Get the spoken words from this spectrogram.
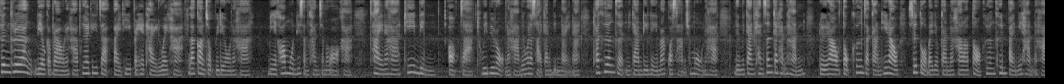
ขึ้นเครื่องเดียวกับเรานะคะ เพื่อที่จะไปที่ประเทศไทยด้วยค่ะ แล้วก่อนจบวิดีโอนะคะ มีข้อมูลที่สำคัญจะมาบอกค่ะ ใครนะคะที่บินออกจากทวีปยุโรปนะคะ ไม่ว่าจะสายการบินไหนนะ ถ้าเครื่องเกิดมีการดีเลย์มากกว่า 3 ชั่วโมงนะคะ หรือมีการแคนเซิลกระทันหัน หรือเราตกเครื่องจากการที่เราซื้อตั๋วใบเดียวกันนะคะ แล้วต่อเครื่องขึ้นไปไม่ทันนะคะ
